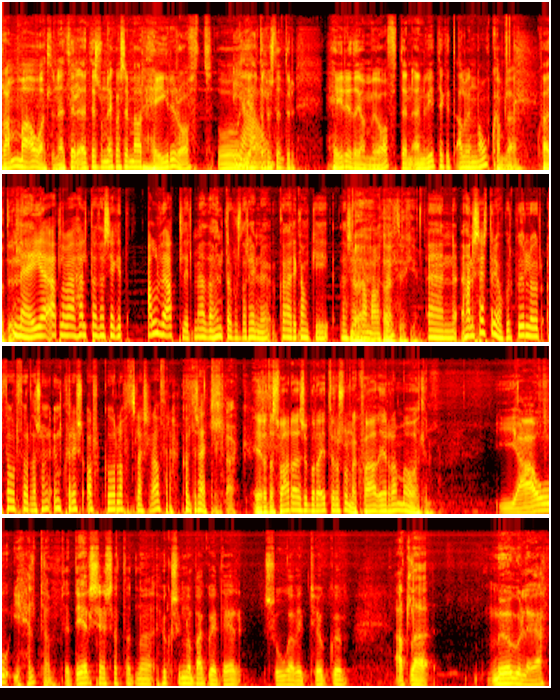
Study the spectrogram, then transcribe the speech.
ramma áallun, þetta er, þetta er svona eitthvað sem maður heyrir oft og Já. ég held að hlustendur heyri þetta hjá mig oft en, en veit ekkert alveg nákvæmlega hvað þetta er Nei, ég allavega held að það sé ekkit alveg allir með það 100% á hreinu hvað er í gangi í þessari Nei, það held ég ekki En hann er sestur í okkur, Guðlaugur Þór Þórðarsson, umhverfis, orku og loftslagsar á þeirra. Kom til sæl. Takk. Er þetta að svara þessu bara eitt vera svona, hvað er ramma áallun? Já, ég held það. Þetta er sem sagt þarna mögulega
